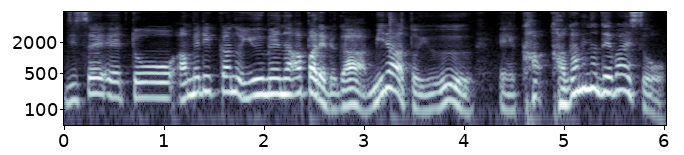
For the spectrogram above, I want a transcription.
実際、えーと、アメリカの有名なアパレルがミラーという、えー、鏡のデバイスを、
